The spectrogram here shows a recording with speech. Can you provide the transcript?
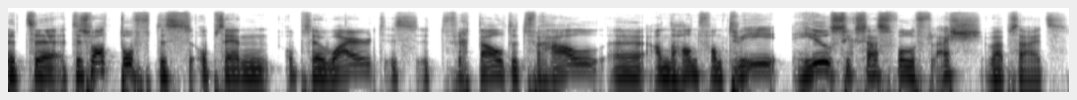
het, eh, het is wel tof. Het is op, zijn, op zijn Wired is, het vertelt het verhaal eh, aan de hand van twee heel succesvolle Flash-websites.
